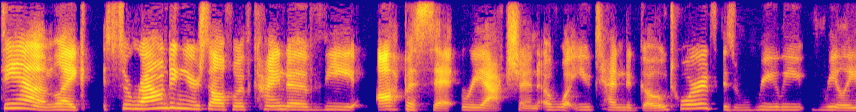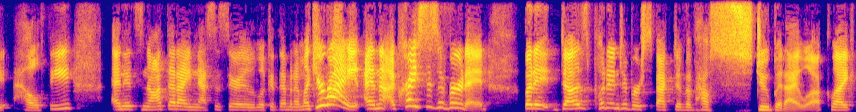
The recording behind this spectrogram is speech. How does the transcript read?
damn, like surrounding yourself with kind of the opposite reaction of what you tend to go towards is really, really healthy. And it's not that I necessarily look at them and I'm like, you're right, and a crisis averted, but it does put into perspective of how stupid I look. Like,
